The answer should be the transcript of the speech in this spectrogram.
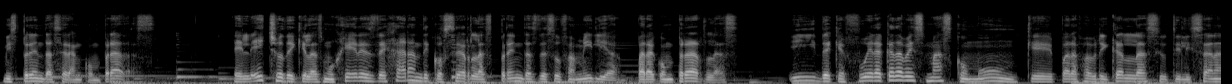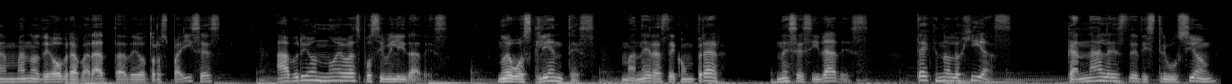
Mis prendas eran compradas. El hecho de que las mujeres dejaran de coser las prendas de su familia para comprarlas y de que fuera cada vez más común que para fabricarlas se utilizara mano de obra barata de otros países, abrió nuevas posibilidades, nuevos clientes, maneras de comprar, necesidades, tecnologías, canales de distribución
